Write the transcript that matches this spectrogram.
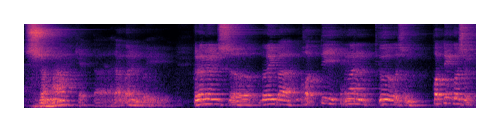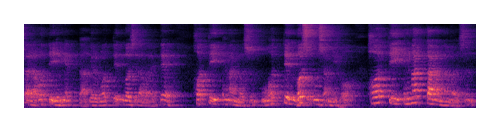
정확했다라고 하는 거예요. 그러면서 너희가 헛되이 행하는 그것은 헛된 것을 따라 헛되이 행했다. 여러분 헛된 것이라고 할 때 헛되이 행한 것은 헛된 것은 우상이고 헛되이 행했다라는 것은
